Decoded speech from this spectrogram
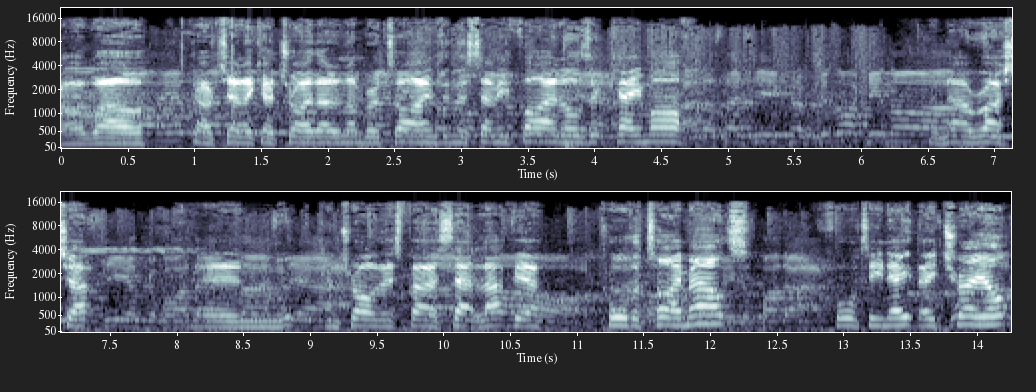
Oh, well, Kravcenoka tried that a number of times in the semi-finals. It came off and now Russia in control of this first set. Latvia call the timeout. 14-8 they trail.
